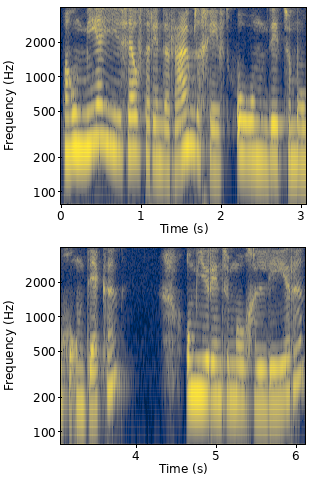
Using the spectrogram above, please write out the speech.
Maar hoe meer je jezelf daarin de ruimte geeft om dit te mogen ontdekken, om hierin te mogen leren,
